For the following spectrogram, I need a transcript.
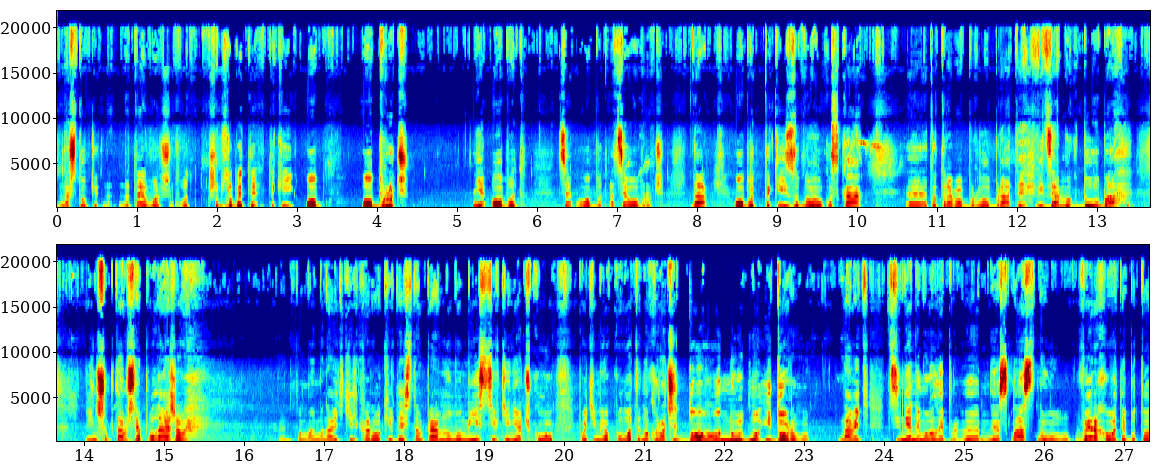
на штуки, на, те, от, щоб зробити такий об, обруч. Ні, обод. Це обод, а це обруч. Да. Обод такий з одного куска, е, то треба було брати відземок дуба. Він, щоб там ще полежав по-моєму, навіть кілька років десь там в певному місці, в тінячку, потім його колоти. Ну, коротше, довго, нудно і дорого. Навіть ціни не могли е, скласти, ну, вирахувати, бо то,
